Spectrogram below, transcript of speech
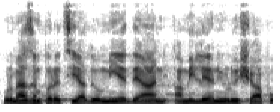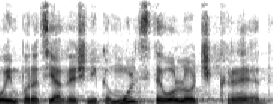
Urmează împărăția de o mie de ani a mileniului și apoi împărăția veșnică. Mulți teologi cred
